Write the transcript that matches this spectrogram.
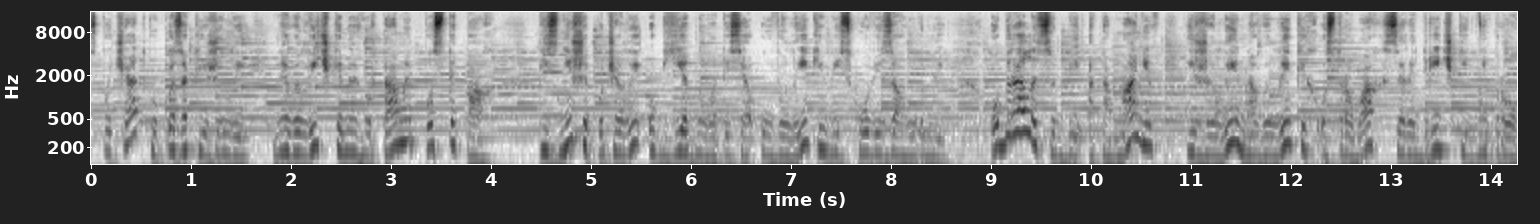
Спочатку козаки жили невеличкими гуртами по степах, пізніше почали об'єднуватися у великі військові загони, обирали собі атаманів і жили на великих островах серед річки Дніпро.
